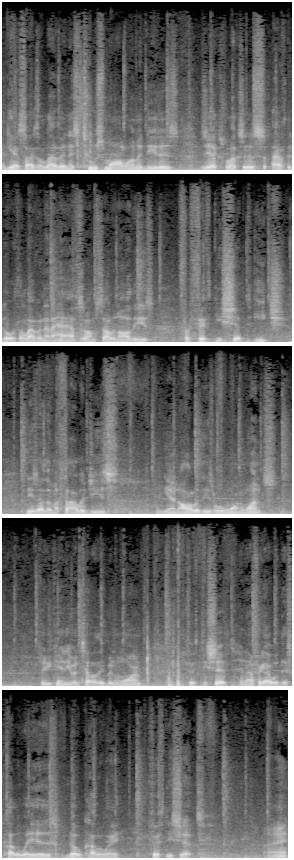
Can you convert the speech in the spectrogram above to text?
Again, size 11 is too small on Adidas ZX Fluxes. I have to go with 11 and a half, so I'm selling all these for 50 shipped each. These are the Mythologies. Again, all of these were worn once, so you can't even tell they've been worn. 50 shipped, and I forgot what this colorway is. Dope colorway, 50 shipped. All right,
